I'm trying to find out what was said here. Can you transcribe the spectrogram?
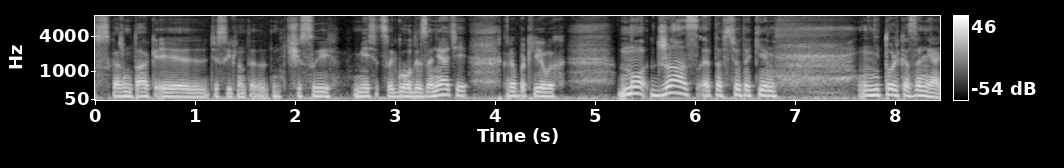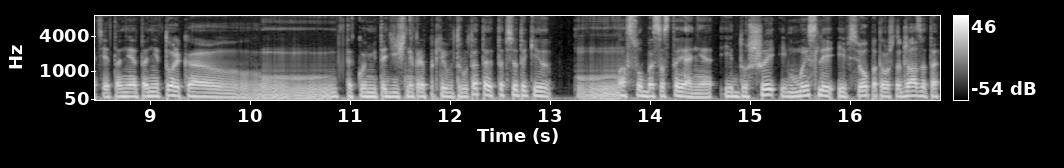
скажем так, и действительно это часы, месяцы, годы занятий кропотливых. Но джаз это все-таки не только занятие, это не, это не только такой методичный, кропотливый труд, это, это все-таки особое состояние и души, и мысли, и все, потому что джаз это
